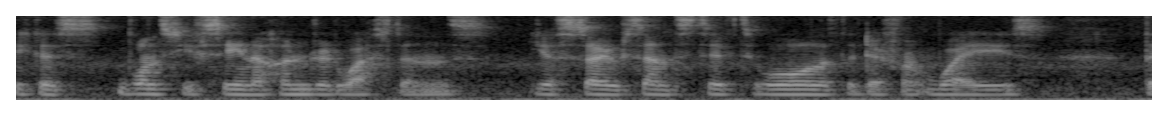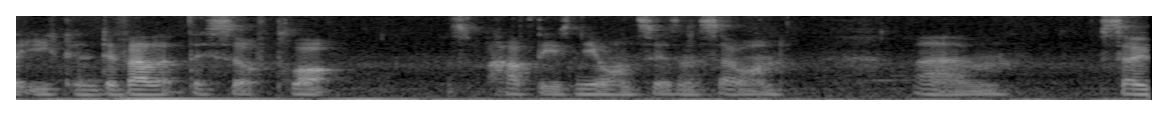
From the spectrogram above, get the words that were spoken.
because once you've seen a hundred westerns, you're so sensitive to all of the different ways that you can develop this sort of plot, have these nuances and so on. Um, so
